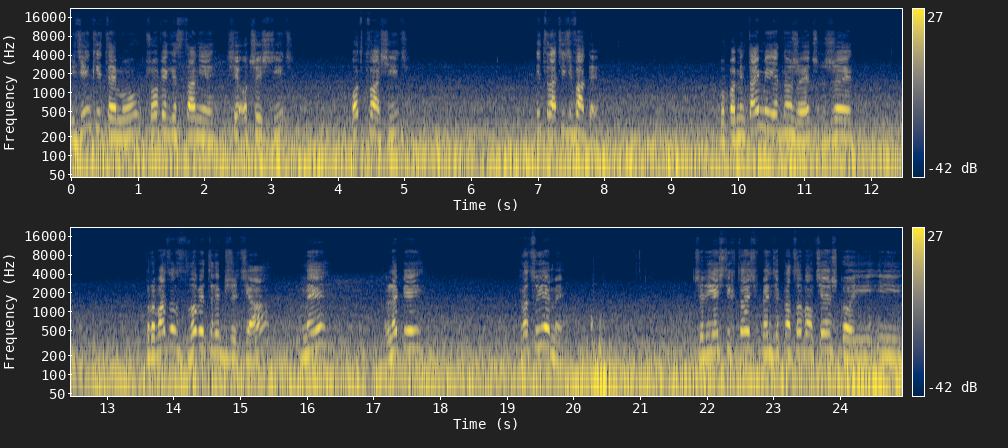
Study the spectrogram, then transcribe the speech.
i dzięki temu człowiek jest w stanie się oczyścić, odkwasić i tracić wagę. Bo pamiętajmy jedną rzecz, że prowadząc zdrowy tryb życia, my lepiej pracujemy. Czyli jeśli ktoś będzie pracował ciężko i, i,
